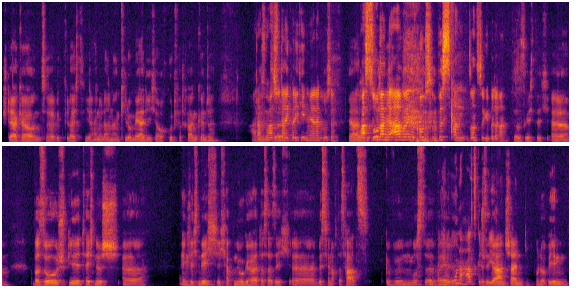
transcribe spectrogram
stärker und äh, wiegt vielleicht hier ein oder anderen Kilo mehr, die ich auch gut vertragen könnte. Ah, dafür Und, hast du äh, deine Qualitäten in einer Größe. Ja, du hast so lange richtig. Arbeit, du kommst du bis an sonstige Bälle ran. Das ist richtig. Ähm, aber so spieltechnisch äh, eigentlich nicht. Ich habe nur gehört, dass er sich äh, ein bisschen auf das Harz gewöhnen musste, Die haben weil, ohne Harz weil sie gespielt. da anscheinend oder wen,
